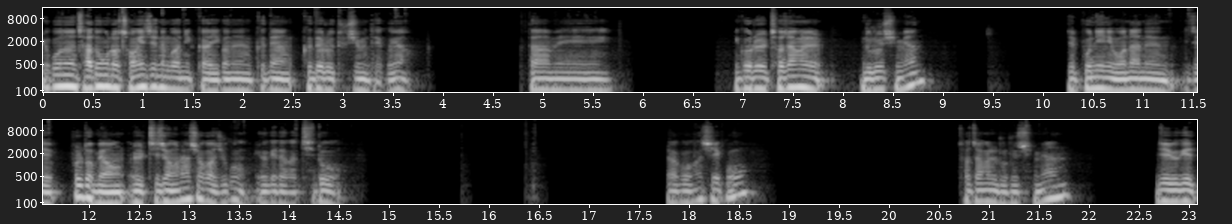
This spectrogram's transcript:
이거는 자동으로 정해지는 거니까 이거는 그냥 그대로 두시면 되고요. 그 다음에 이거를 저장을 누르시면 이제 본인이 원하는 이제 폴더명을 지정을 하셔가지고 여기다가 지도라고 하시고 저장을 누르시면 이제 여기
